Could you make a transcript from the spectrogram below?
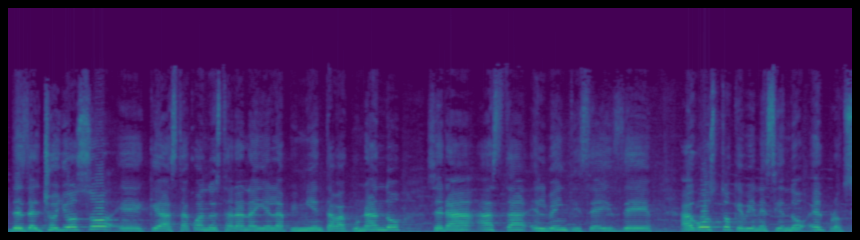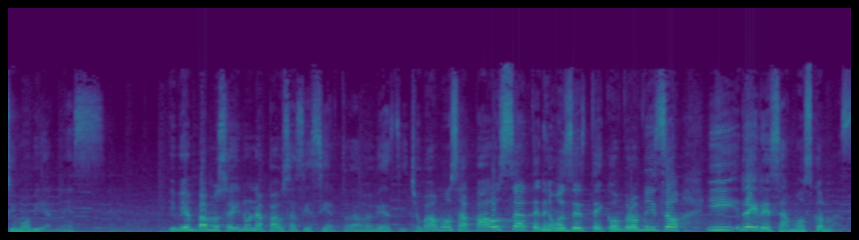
desde el Cholloso eh, que hasta cuándo estarán ahí en la pimienta vacunando. Será hasta el 26 de agosto que viene siendo el próximo viernes. Y bien, vamos a ir a una pausa, si es cierto, me habías dicho. Vamos a pausa, tenemos este compromiso y regresamos con más.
